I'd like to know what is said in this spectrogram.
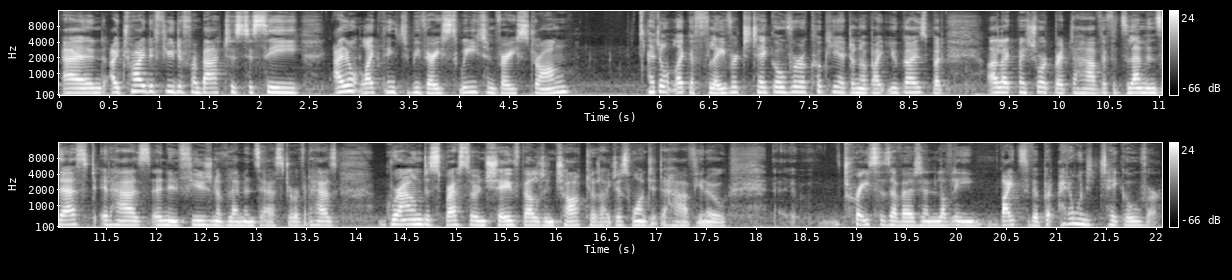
And I tried a few different batches to see. I don't like things to be very sweet and very strong. I don't like a flavour to take over a cookie. I don't know about you guys, but I like my shortbread to have, if it's lemon zest, it has an infusion of lemon zest, or if it has ground espresso and shaved Belgian chocolate, I just want it to have, you know, traces of it and lovely bites of it, but I don't want it to take over.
